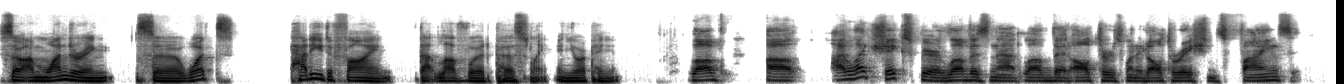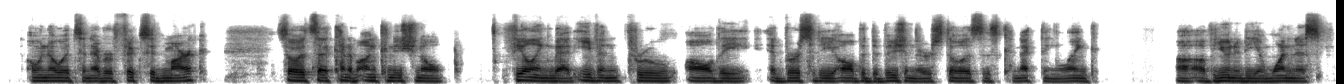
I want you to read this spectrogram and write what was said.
So I'm wondering, sir, what, how do you define that love word personally, in your opinion? Love. Uh, I like Shakespeare. Love is not love that alters when it alterations finds. Oh no, it's an ever fixed mark. So it's a kind of unconditional feeling that even through all the adversity, all the division, there still is this connecting link uh, of unity and oneness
